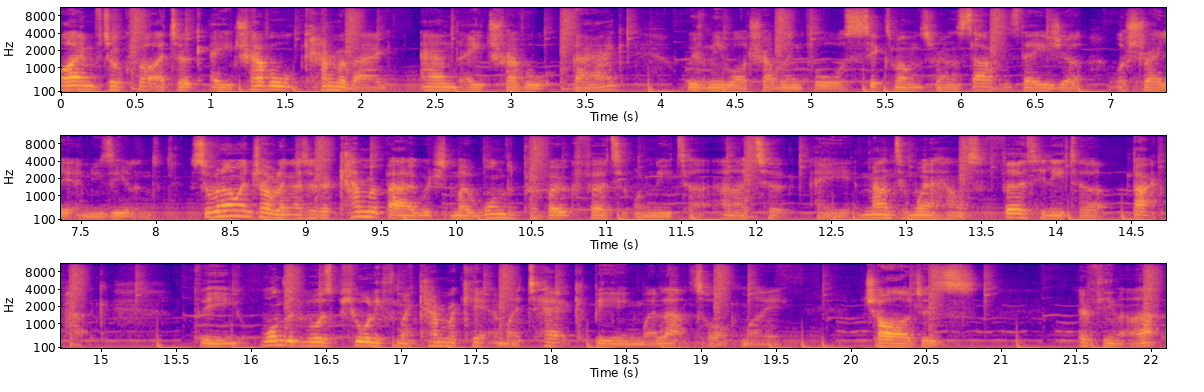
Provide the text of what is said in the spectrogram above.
I am a photographer. I took a travel camera bag and a travel bag with me while traveling for six months around Southeast Asia, Australia and New Zealand. So when I went traveling, I took a camera bag, which is my Wandrd Prvke 31 litre, and I took a Mountain Warehouse 30 litre backpack. The Wandrd was purely for my camera kit and my tech, being my laptop, my chargers, everything like that.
